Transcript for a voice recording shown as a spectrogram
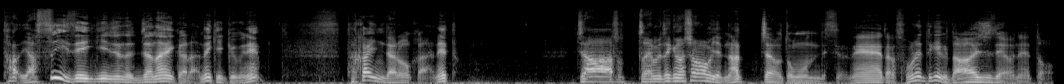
た安い税金じゃないからね、結局ね。高いんだろうからね、と。じゃあ、ちょっとやめときましょうみたいになっちゃうと思うんですよね。だからそれって結構大事だよね、と。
